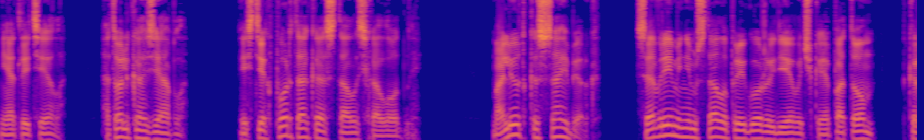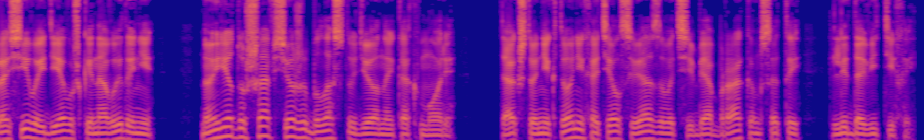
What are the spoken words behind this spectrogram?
Не отлетела, а только озябла. И с тех пор так и осталась холодной. Малютка Сайберг со временем стала пригожей девочкой, а потом красивой девушкой на выданье, но ее душа все же была студеной, как море, так что никто не хотел связывать себя браком с этой ледовитихой.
